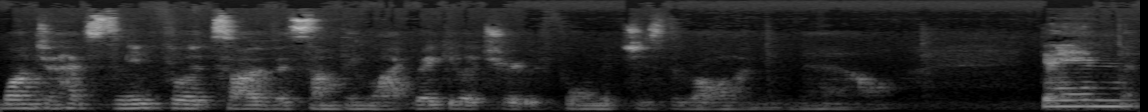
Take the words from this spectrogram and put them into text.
want to have some influence over something like regulatory reform, which is the role I'm in now, then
